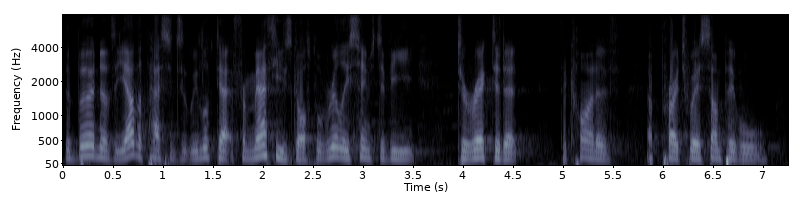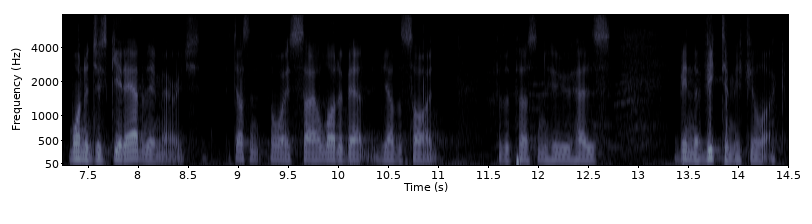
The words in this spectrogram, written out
The burden of the other passage that we looked at from Matthew's gospel really seems to be directed at the kind of approach where some people want to just get out of their marriage. It doesn't always say a lot about the other side for the person who has been the victim, if you like.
